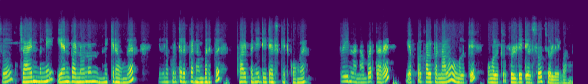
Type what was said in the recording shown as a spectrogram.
ஸோ ஜாயின் பண்ணி ஏர்ன் பண்ணணும்னு நினைக்கிறவங்க இதில் கொடுத்துருக்க நம்பருக்கு கால் பண்ணி டீட்டெயில்ஸ் கேட்டுக்கோங்க. ஸ்க்ரீனில் நம்பர் தரேன். எப்போ கால் பண்ணாலும் உங்களுக்கு உங்களுக்கு ஃபுல் டீட்டெயில்ஸும் சொல்லிடுவாங்க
